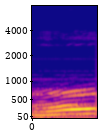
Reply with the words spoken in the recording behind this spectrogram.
五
